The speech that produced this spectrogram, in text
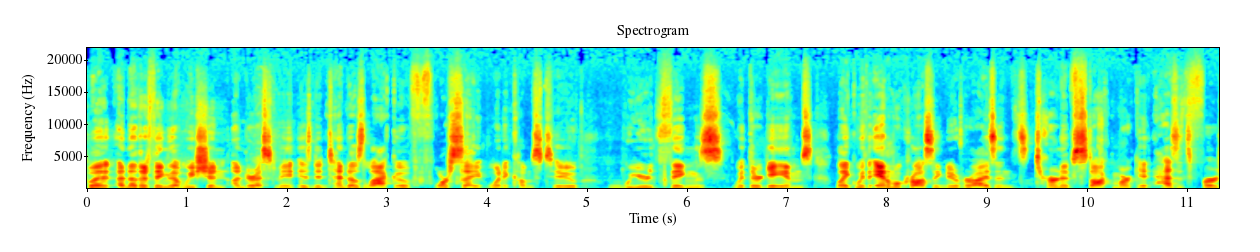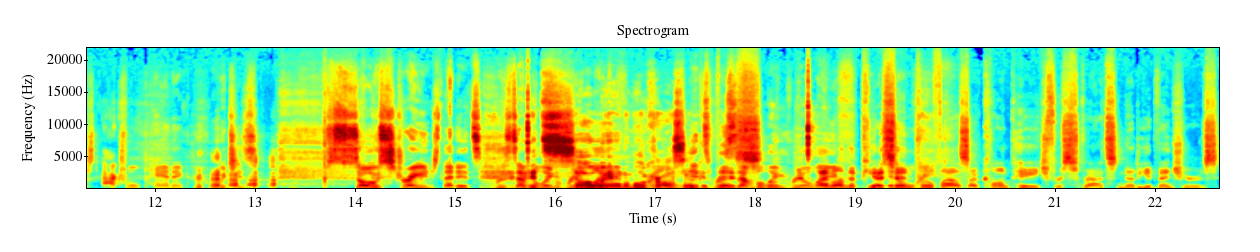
But another thing that we shouldn't underestimate is Nintendo's lack of foresight when it comes to weird things with their games. Like with Animal Crossing New Horizons, Turnip stock market has its first actual panic, which is so strange that it's resembling it's real so life. Animal Crossing. it's at this. resembling real life. I'm on the PSN a way. Page for Scrat's Nutty Adventures,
